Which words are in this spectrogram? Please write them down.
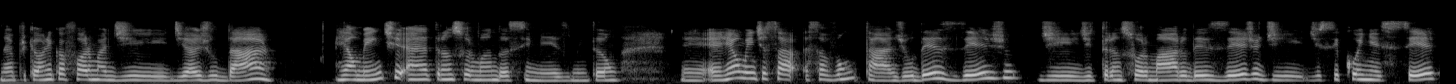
né? Porque a única forma de, de ajudar realmente é transformando a si mesmo. Então, é, é, realmente essa, essa vontade, o desejo de, de transformar, o desejo de, de se conhecer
